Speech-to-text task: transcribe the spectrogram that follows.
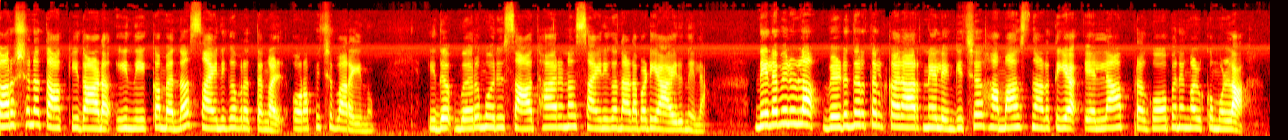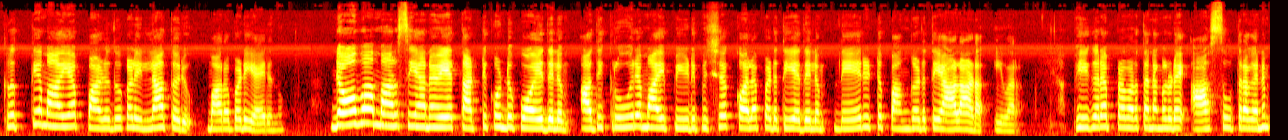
കർശന താക്കീതാണ് ഈ നീക്കമെന്ന് സൈനിക വൃത്തങ്ങൾ ഉറപ്പിച്ചു പറയുന്നു. ഇത് വെറും ഒരു സാധാരണ സൈനിക നടപടിയായിരുന്നില്ല. നിലവിലുള്ള വെടിനിർത്തൽ കരാറിനെ ലംഘിച്ച് ഹമാസ് നടത്തിയ എല്ലാ പ്രകോപനങ്ങൾക്കുമുള്ള കൃത്യമായ പഴുതുകളില്ലാത്തൊരു മറുപടിയായിരുന്നു. നോവ മാർസിയാനോയെ തട്ടിക്കൊണ്ടുപോയതിലും അതിക്രൂരമായി പീഡിപ്പിച്ച് കൊലപ്പെടുത്തിയതിലും നേരിട്ട് പങ്കെടുത്തയാളാണ് ഇവർ. ഭീകരപ്രവർത്തനങ്ങളുടെ ആസൂത്രകനും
